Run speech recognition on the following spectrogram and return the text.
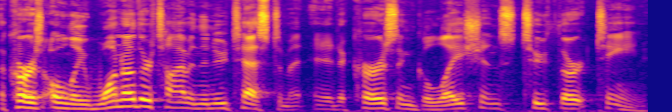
occurs only one other time in the New Testament, and it occurs in Galatians 2:13.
